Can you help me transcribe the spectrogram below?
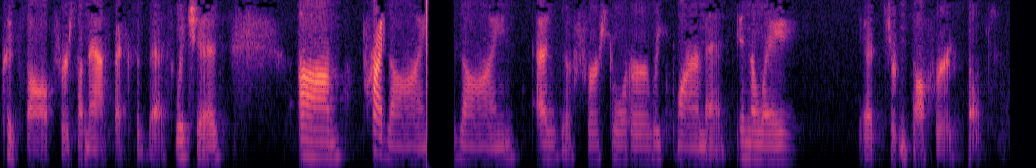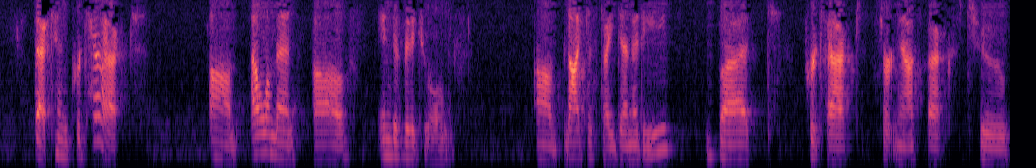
could solve for some aspects of this, which is um, design, design as a first order requirement in the way that certain software is built that can protect elements of individuals, not just identity, but protect certain aspects to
